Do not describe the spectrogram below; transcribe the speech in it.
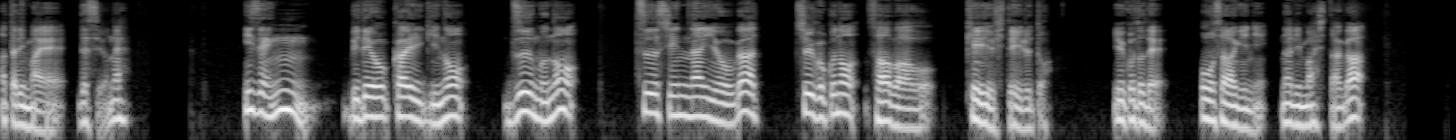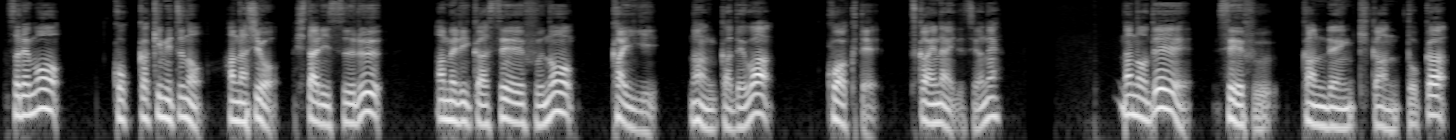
当たり前ですよね。以前、ビデオ会議の Zoom の通信内容が中国のサーバーを経由しているということで大騒ぎになりましたが、それも国家機密の話をしたりするアメリカ政府の会議なんかでは怖くて使えないですよね。なので政府関連機関とか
